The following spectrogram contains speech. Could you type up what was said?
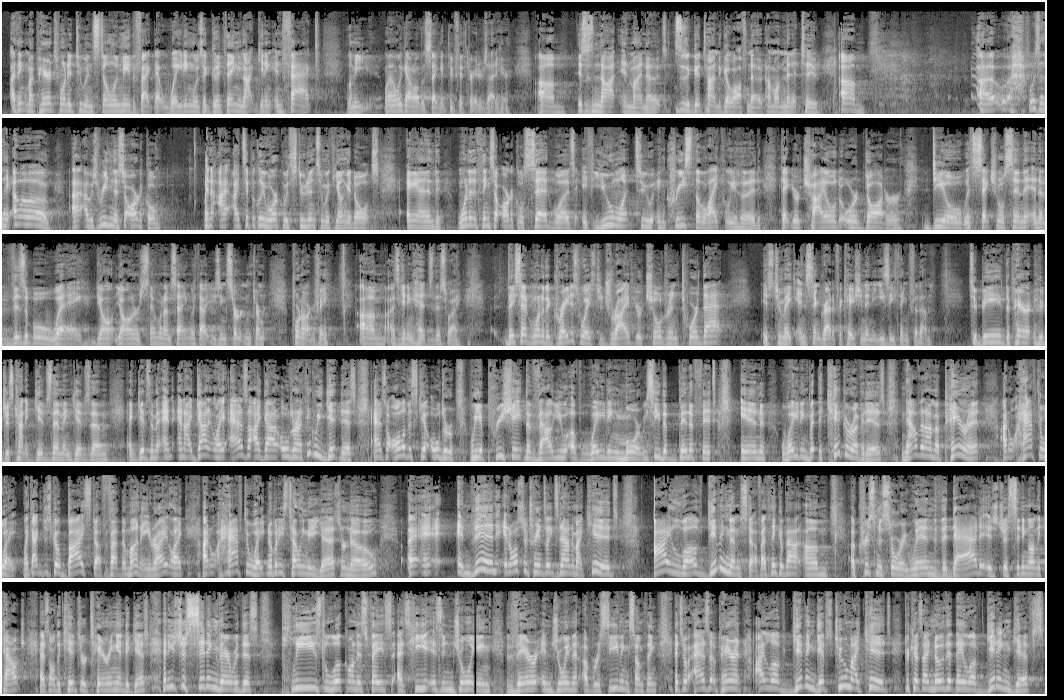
I think my parents wanted to instill in me the fact that waiting was a good thing, not getting, in fact, let me, well, we got all the second through fifth graders out of here. Um, this is not in my notes. This is a good time to go off note. I'm on minute two. Um, uh, what was I thinking? Oh, oh, oh. I, I was reading this article and I, I, typically work with students and with young adults. And one of the things the article said was if you want to increase the likelihood that your child or daughter deal with sexual sin in a visible way, do y'all, y'all understand what I'm saying without using certain term pornography? Um, I was getting heads this way. They said one of the greatest ways to drive your children toward that is to make instant gratification an easy thing for them to be the parent who just kind of gives them and gives them and gives them. And, and I got it like as I got older, and I think we get this, as all of us get older, we appreciate the value of waiting more. We see the benefit in waiting. But the kicker of it is, now that I'm a parent, I don't have to wait. Like I can just go buy stuff if I have the money, right? Like I don't have to wait. Nobody's telling me yes or no. And then it also translates down to my kids. I love giving them stuff. I think about um, a Christmas story when the dad is just sitting on the couch as all the kids are tearing into gifts, and he's just sitting there with this pleased look on his face as he is enjoying their enjoyment of receiving something. And so, as a parent, I love giving gifts to my kids because I know that they love getting gifts.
